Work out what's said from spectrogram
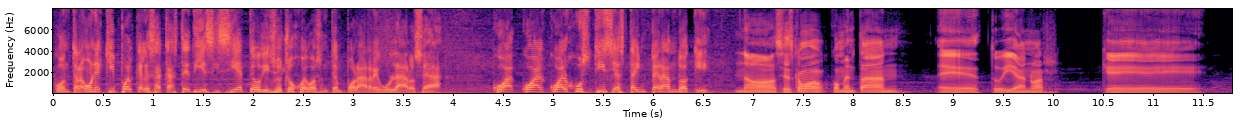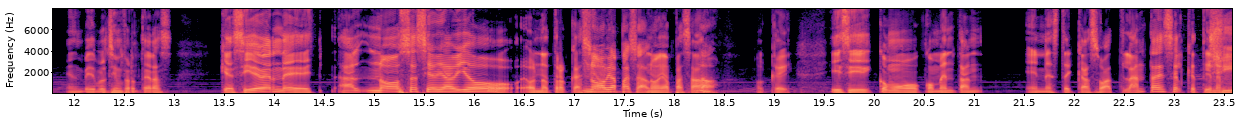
contra un equipo al que le sacaste 17 o 18 juegos en temporada regular. O sea, ¿cuál, cuál, cuál justicia está imperando aquí? No, sí es como comentan eh, tú y Anuar, que en Béisbol Sin Fronteras, que sí deben de... ah, no sé si había habido en otra ocasión. No había pasado. No había pasado. Ok. Y sí, como comentan, en este caso Atlanta es el que tiene Sí,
